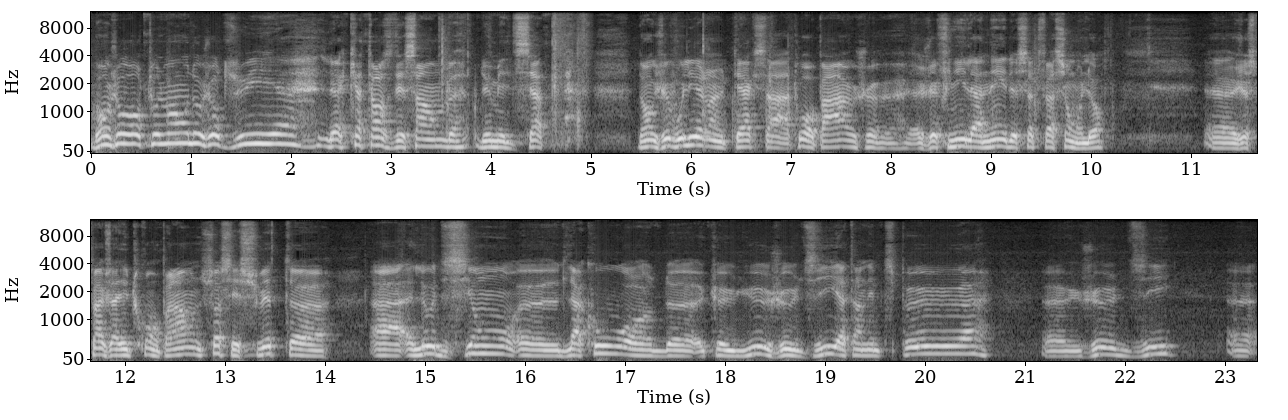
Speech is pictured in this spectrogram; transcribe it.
Bonjour tout le monde, aujourd'hui le 14 décembre 2017. Donc je vais vous lire un texte à trois pages. Je finis l'année de cette façon-là. Euh, j'espère que vous allez tout comprendre. Ça c'est suite euh, à l'audition euh, de la cour de, qui a eu lieu jeudi. Attendez un petit peu. jeudi le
